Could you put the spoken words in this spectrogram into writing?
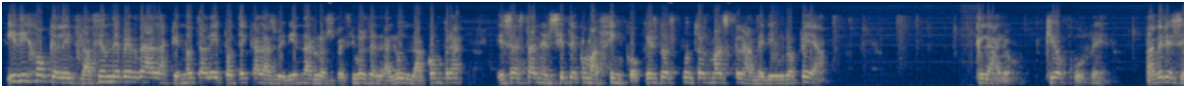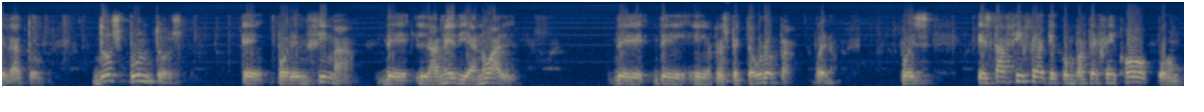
y dijo que la inflación de verdad, la que nota la hipoteca, las viviendas, los recibos de la luz, la compra, esa está en el 7,5, que es dos puntos más que la media europea. Claro, ¿qué ocurre? A ver ese dato. Dos puntos eh, por encima de la media anual de, eh, respecto a Europa. Bueno, pues esta cifra que comparte Feijóo con,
